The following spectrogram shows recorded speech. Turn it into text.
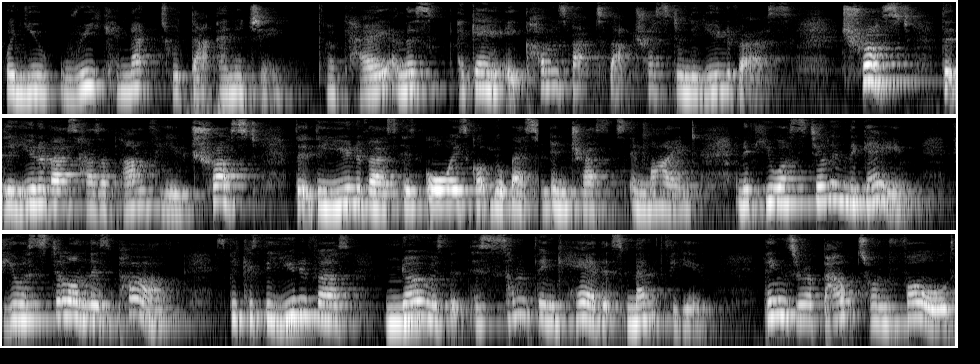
when you reconnect with that energy. Okay, and this again, it comes back to that trust in the universe. Trust that the universe has a plan for you. Trust that the universe has always got your best interests in mind. And if you are still in the game, if you are still on this path, it's because the universe knows that there's something here that's meant for you. Things are about to unfold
